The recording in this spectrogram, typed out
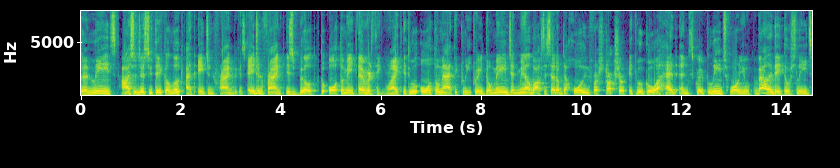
uh, leads, I suggest you take a look look at Agent Frank because Agent Frank is built to automate everything, right? It will automatically create domains and mailboxes, set up the whole infrastructure. It will go ahead and scrape leads for you, validate those leads,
